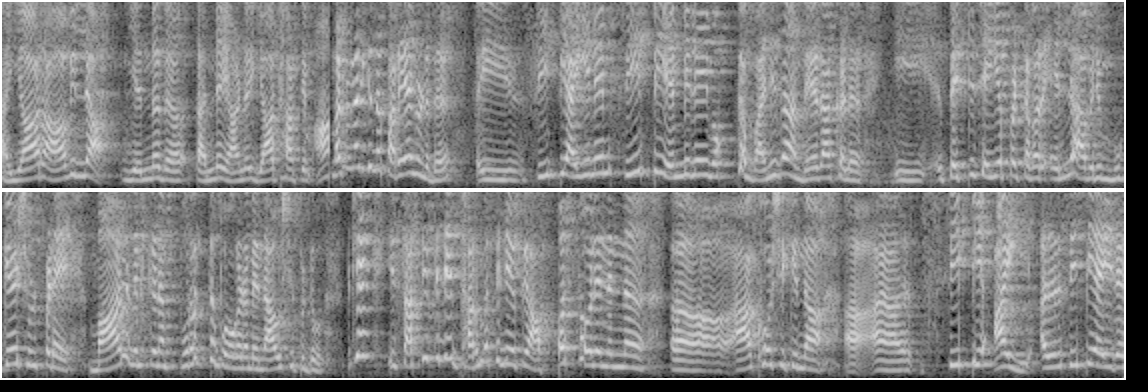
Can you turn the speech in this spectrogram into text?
തയ്യാറാവില്ല എന്നത് തന്നെയാണ് യാഥാർത്ഥ്യം. മറ്റൊന്ന് എനിക്കിന്ന് പറയാനുള്ളത് ഈ സി പി ഐയിലെയും സി പി എമ്മിലെയും ഒക്കെ വനിതാ നേതാക്കൾ ഈ തെറ്റ് ചെയ്യപ്പെട്ടവർ എല്ലാവരും മുകേഷ് ഉൾപ്പെടെ മാറി നിൽക്കണം പുറത്തു പോകണമെന്ന് ആവശ്യപ്പെട്ടു. പക്ഷേ ഈ സത്യത്തിന്റെയും ധർമ്മത്തിന്റെയൊക്കെ അപ്പസ്തോലൻ എന്ന് ആഘോഷിക്കുന്ന സി പി ഐ അതായത് സി പി ഐയുടെ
